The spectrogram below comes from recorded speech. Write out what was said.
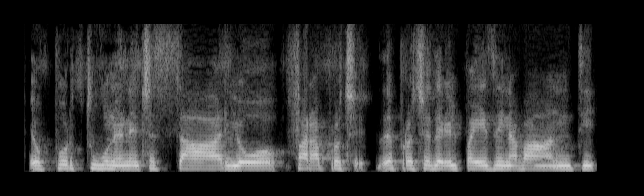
è opportuno, è necessario, farà proce- procedere il paese in avanti?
